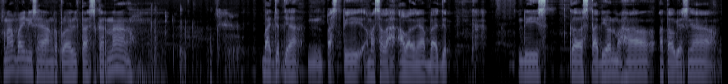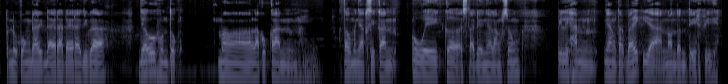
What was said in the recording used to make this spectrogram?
Kenapa ini saya anggap loyalitas? Karena budget ya pasti masalah awalnya budget di ke stadion mahal atau biasanya pendukung dari daerah-daerah juga jauh untuk melakukan atau menyaksikan away ke stadionnya langsung pilihan yang terbaik ya nonton TV.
